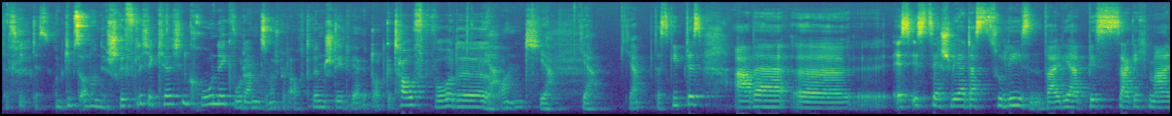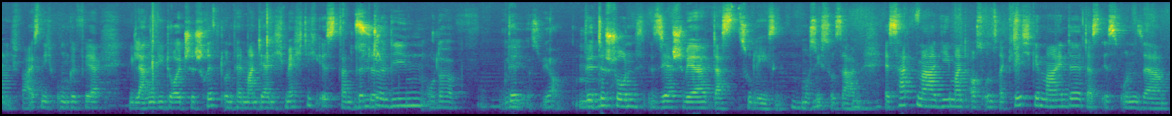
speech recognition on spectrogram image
Das gibt es. Und gibt es auch noch eine schriftliche Kirchenchronik, wo dann zum Beispiel auch drin steht, wer dort getauft wurde? Ja, und ja, ja. Ja, das gibt es, aber äh, es ist sehr schwer, das zu lesen, weil ja bis, sage ich mal, ich weiß nicht ungefähr, wie lange die deutsche Schrift und wenn man der nicht mächtig ist, dann wird Süderlin es, oder wird, es, ja. Mhm. wird es schon sehr schwer, das zu lesen, mhm. muss ich so sagen. Mhm. Es hat mal jemand aus unserer Kirchgemeinde, das ist unser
